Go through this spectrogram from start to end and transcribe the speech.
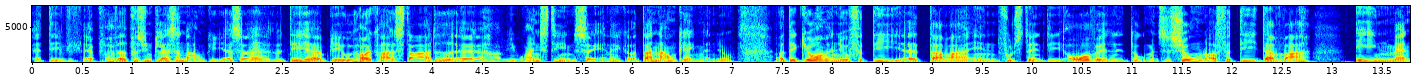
at det er- har været på sin plads at navngive. Altså, Ja. det her blev jo i høj grad startet af Harvey Weinstein-sagen, ikke? og der navngav man jo. Og det gjorde man jo, fordi at der var en fuldstændig overvældende dokumentation, og fordi der var en mand,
